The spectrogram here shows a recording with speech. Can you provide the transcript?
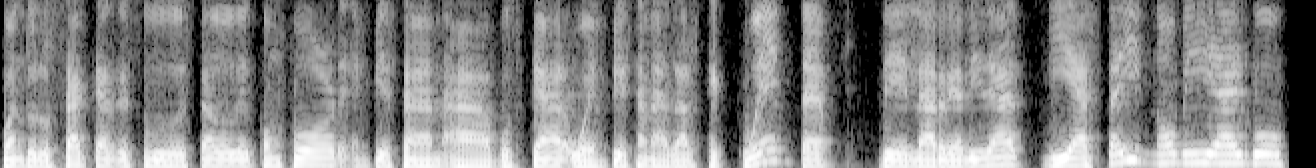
cuando lo sacas de su estado de confort, empiezan a buscar o empiezan a darse cuenta de la realidad y hasta ahí no vi algo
